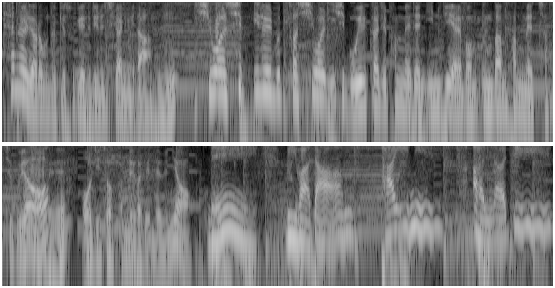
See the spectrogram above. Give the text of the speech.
10을 여러분들께 소개해드리는 시간입니다. 음. 10월 11일부터 10월 25일까지 판매된 인디 앨범 음반 판매 차트고요. 네. 어디서 판매가 됐냐면요. 네, 미화당, 바이닐, 알라딘,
